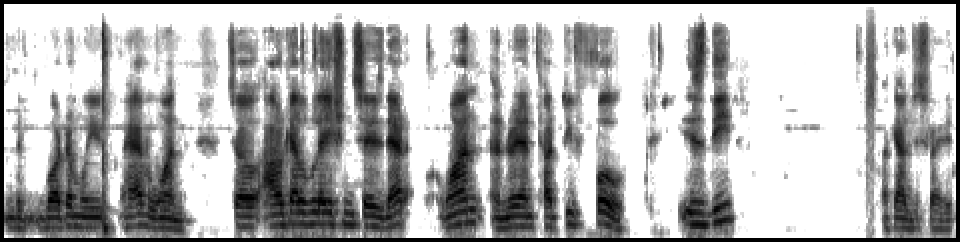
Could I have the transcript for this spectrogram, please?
the bottom we have 1 so our calculation says that 134 is the okay i'll just write it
